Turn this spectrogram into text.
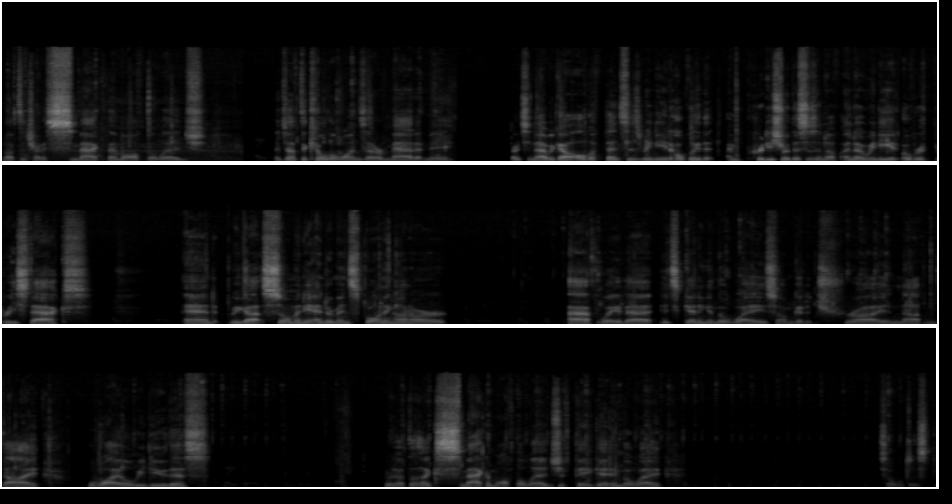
I'll have to try to smack them off the ledge. I just have to kill the ones that are mad at me. Alright, so now we got all the fences we need. Hopefully, that I'm pretty sure this is enough. I know we need over three stacks. And we got so many Endermen spawning on our pathway that it's getting in the way. So I'm going to try and not die while we do this. We're gonna have to like smack them off the ledge if they get in the way. So we'll just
